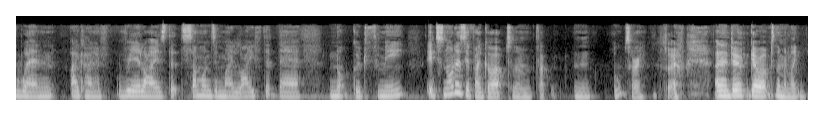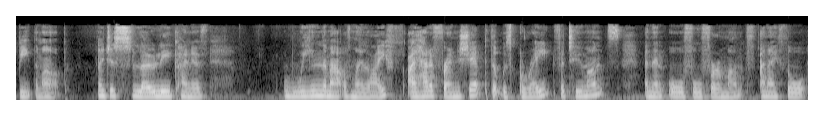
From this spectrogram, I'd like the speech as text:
when I kind of realize that someone's in my life that they're not good for me. It's not as if I go up to them and oh sorry, sorry, and I don't go up to them and like beat them up. I just slowly kind of wean them out of my life. I had a friendship that was great for two months and then awful for a month, and I thought.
